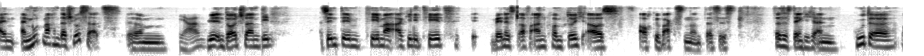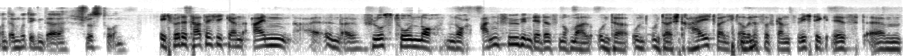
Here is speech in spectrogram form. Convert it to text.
ein, ein mutmachender Schlusssatz. Ähm, ja. Wir in Deutschland Den, sind dem Thema Agilität, wenn es darauf ankommt, durchaus auch gewachsen. Und das ist, das ist, denke ich, ein guter und ermutigender Schlusston. Ich würde tatsächlich gern einen, einen äh, Schlusston noch, noch anfügen, der das nochmal unter, und, unterstreicht, weil ich glaube, mhm. dass das ganz wichtig ist, ähm,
